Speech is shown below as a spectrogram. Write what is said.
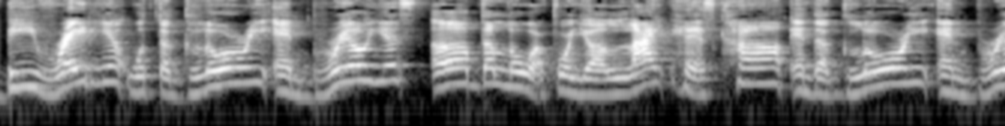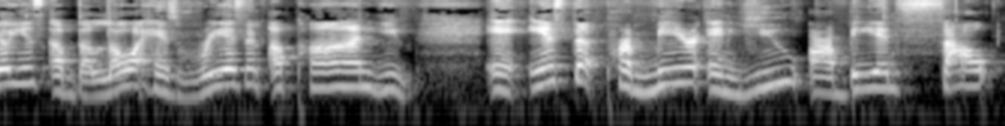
be radiant with the glory and brilliance of the Lord, for your light has come, and the glory and brilliance of the Lord has risen upon you. An instant premiere, and you are being sought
